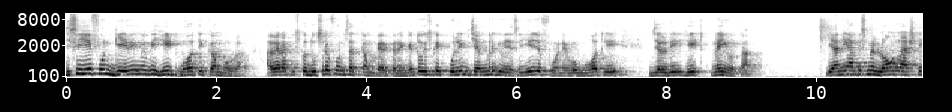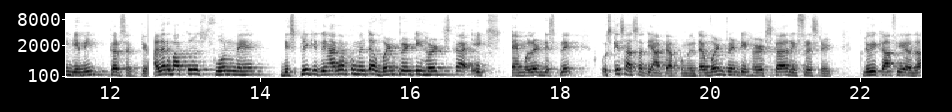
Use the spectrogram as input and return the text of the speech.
जिससे ये फ़ोन गेमिंग में भी हीट बहुत ही कम होगा। अगर आप इसको दूसरे फ़ोन के साथ कंपेयर करेंगे तो इसके कूलिंग चैम्बर की वजह से ये जो फ़ोन है, वो बहुत ही जल्दी हीट नहीं होता। यानी आप इसमें लॉन्ग लास्टिंग गेमिंग कर सकते हो। अगर बात करो इस फ़ोन में डिस्प्ले की तो यहाँ पे आपको मिलता है 120 ट्वेंटी का एक एमोलेट डिस्प्ले। उसके साथ साथ यहाँ पे आपको मिलता है 120 ट्वेंटी का रिफ्रेश रेट, जो कि काफ़ी ज़्यादा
